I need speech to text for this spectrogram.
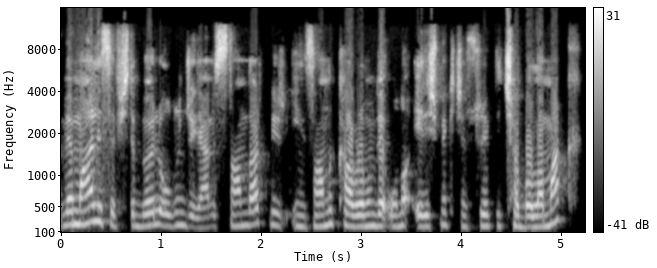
ve maalesef işte böyle olunca yani standart bir insanlık kavramı ve ona erişmek için sürekli çabalamak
